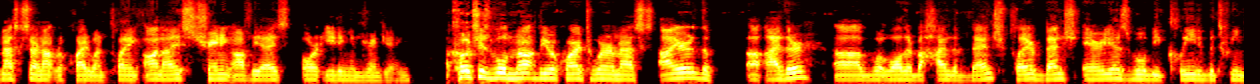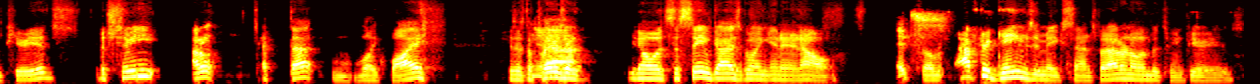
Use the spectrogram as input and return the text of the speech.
Masks are not required when playing on ice, training off the ice, or eating and drinking. Coaches will not be required to wear masks either. The uh, either uh, while they're behind the bench. Player bench areas will be cleaned between periods, which to me, I don't get that. Like, why? Because if the players Yeah. are, you know, it's the same guys going in and out. It's So after games, it makes sense, but I don't know in between periods.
